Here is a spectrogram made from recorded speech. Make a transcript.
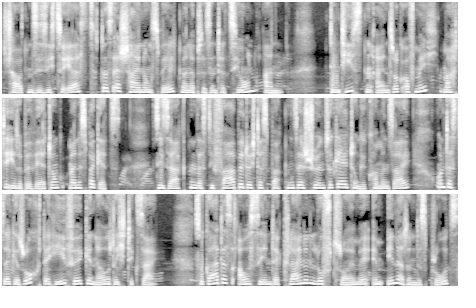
schauten sie sich zuerst das Erscheinungsbild meiner Präsentation an. Den tiefsten Eindruck auf mich machte ihre Bewertung meines Baguettes. Sie sagten, dass die Farbe durch das Backen sehr schön zur Geltung gekommen sei und dass der Geruch der Hefe genau richtig sei. Sogar das Aussehen der kleinen Lufträume im Inneren des Brots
